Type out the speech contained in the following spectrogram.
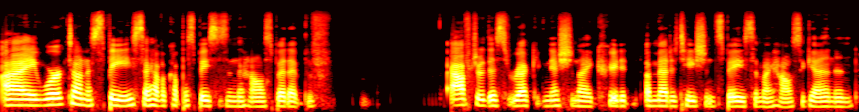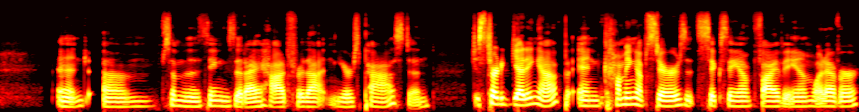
I worked on a space. I have a couple spaces in the house, but I, after this recognition, I created a meditation space in my house again, and and um, some of the things that I had for that in years past, and just started getting up and coming upstairs at 6 a.m., 5 a.m., whatever,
